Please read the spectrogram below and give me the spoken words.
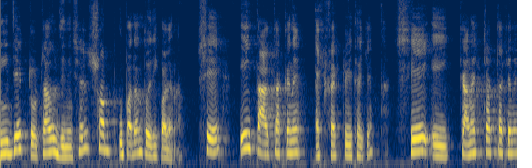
নিজে টোটাল জিনিসের সব উপাদান তৈরি করে না। সে এই তারটা কেনে এক ফ্যাক্টরি থেকে, সে এই কানেক্টরটা কেনে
